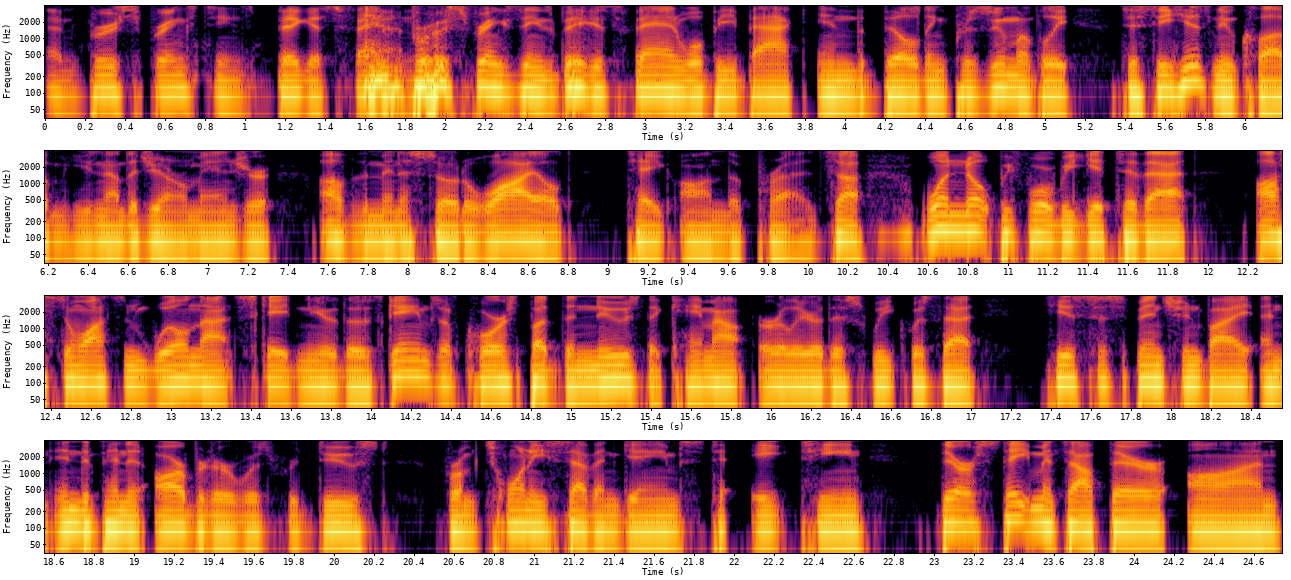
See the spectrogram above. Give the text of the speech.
and Bruce Springsteen's biggest fan. and Bruce Springsteen's biggest fan, will be back in the building, presumably to see his new club. He's now the general manager of the Minnesota Wild take on the Preds. Uh, one note before we get to that. Austin Watson will not skate near those games, of course, but the news that came out earlier this week was that his suspension by an independent arbiter was reduced from 27 games to 18 there are statements out there on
